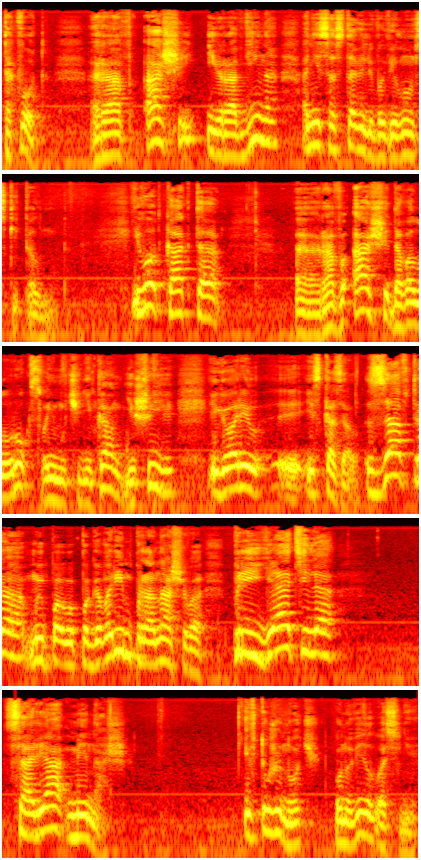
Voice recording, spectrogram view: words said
Так вот, Рав Аши и Равина, они составили Вавилонский Талмуд. И вот как-то э, Рав Аши давал урок своим ученикам Ешиве и говорил, э, и сказал, завтра мы поговорим про нашего приятеля, царя Минаш. И в ту же ночь он увидел во сне,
